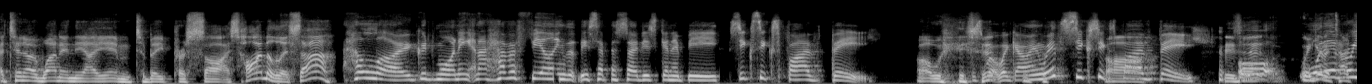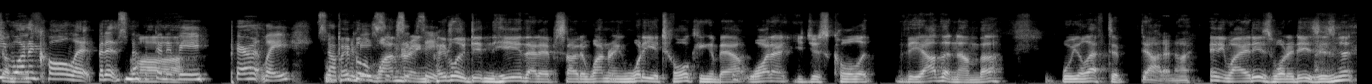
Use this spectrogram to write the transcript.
at 10.01 in the AM to be precise. Hi, Melissa. Hello, good morning. And I have a feeling that this episode is going to be 665B. Oh, is, what we're going with 665B is or whatever you want this. to call it, but it's not Ah. going to be. Apparently, it's Well, not going to people be are wondering, people who didn't hear that episode are wondering, what are you talking about? Why don't you just call it the other number? Well, you'll have to, I don't know. Anyway, it is what it is, isn't it?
